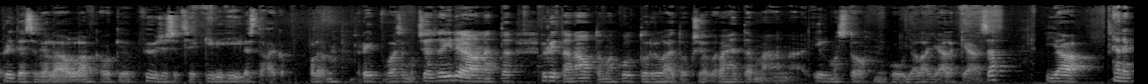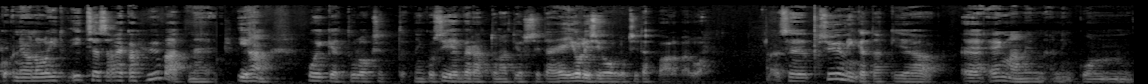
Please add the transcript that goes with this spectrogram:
Briteissä vielä ollaan oikein fyysisesti kivihiilestä aika paljon riippuvaisia, mutta se idea on, että pyritään auttamaan kulttuurilaitoksia vähentämään ilmastojalanjälkeänsä. Ja, ja ne, ne on ollut itse asiassa aika hyvät ne ihan huikeat tulokset niin kuin siihen verrattuna, että jos sitä ei olisi ollut sitä palvelua. Se syy, minkä takia e, Englannin niin kuin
